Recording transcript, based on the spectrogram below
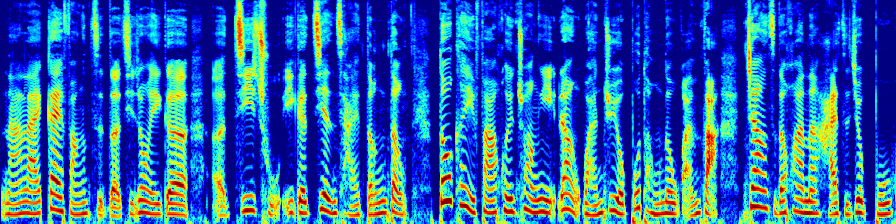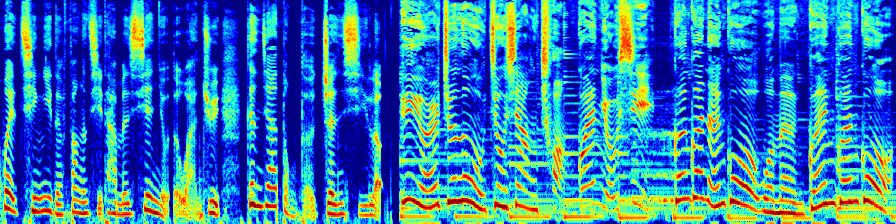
拿来盖房子的其中一个呃基础一个建材等等，都可。以发挥创意，让玩具有不同的玩法。这样子的话呢，孩子就不会轻易的放弃他们现有的玩具，更加懂得珍惜了。育儿之路就像闯关游戏，关关难过，我们关关过。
